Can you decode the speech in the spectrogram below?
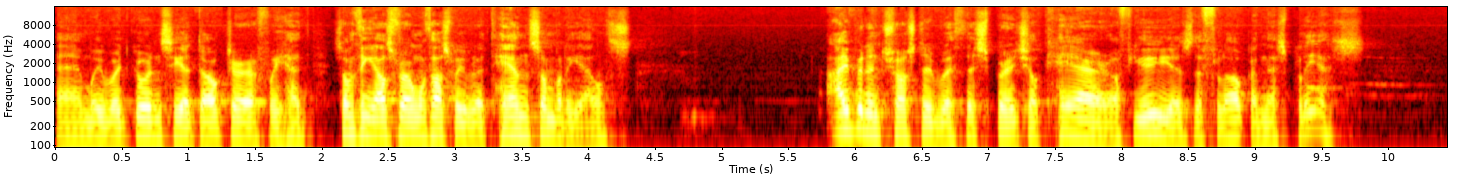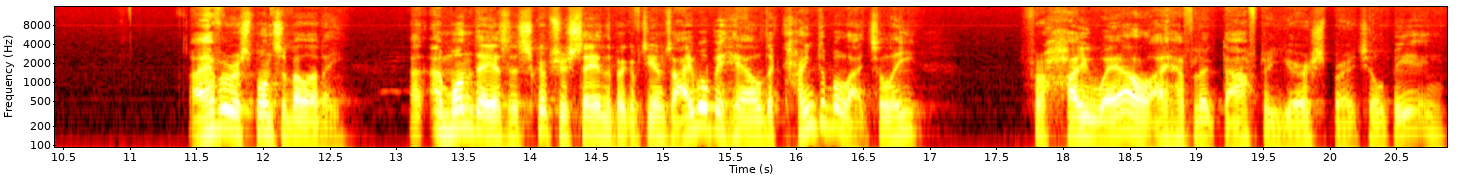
Um, we would go and see a doctor. If we had something else wrong with us, we would attend somebody else. I've been entrusted with the spiritual care of you as the flock in this place. I have a responsibility. And one day, as the scriptures say in the book of James, I will be held accountable actually for how well I have looked after your spiritual being,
